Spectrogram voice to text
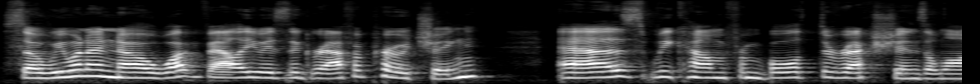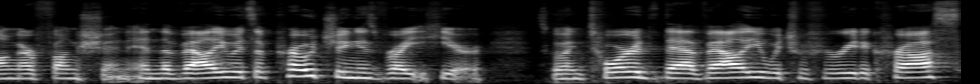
So we want to know what value is the graph approaching as we come from both directions along our function. And the value it's approaching is right here. It's going towards that value, which if we read across,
